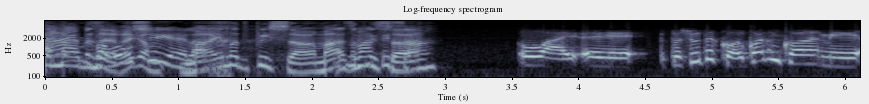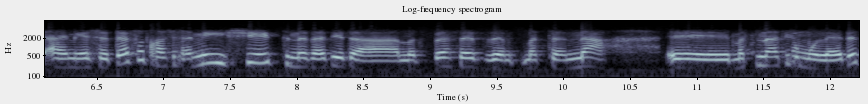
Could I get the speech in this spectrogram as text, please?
מימד? ברור שיהיה מה לך. מדפיסה? מה את אז מה את מדפיסה? מדפיסה? וואי, אה, פשוט הכל. קודם כל אני, אני אשתף אותך שאני אישית נתתי את המדפסת, זה מתנה, אה, מתנת יום הולדת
